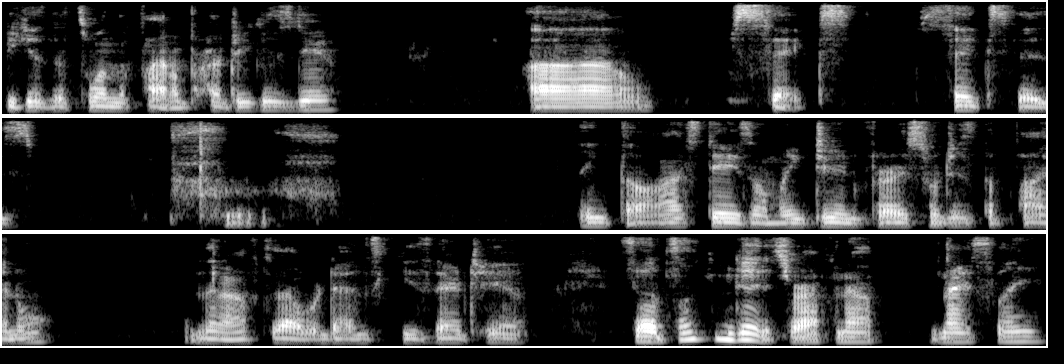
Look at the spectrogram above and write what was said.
because that's when the final project is due. Uh, sixth, sixth is. I think the last day is on like June 1st, which is the final. And then after that, we're done skis there too. So it's looking good. It's wrapping up nicely.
